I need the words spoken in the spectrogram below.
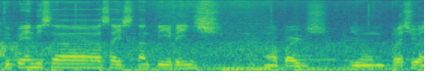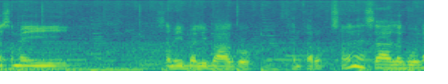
Depende sa size ng T-range, mga parts. Yung presyo yan sa may sa may Balibago, Santa Ro sa, sa Laguna.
